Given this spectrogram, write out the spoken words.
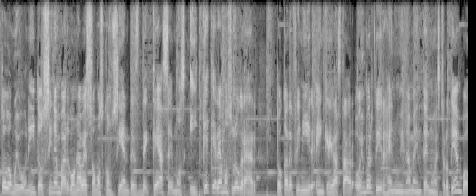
Todo muy bonito, sin embargo una vez somos conscientes de qué hacemos y qué queremos lograr, toca definir en qué gastar o invertir genuinamente nuestro tiempo.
